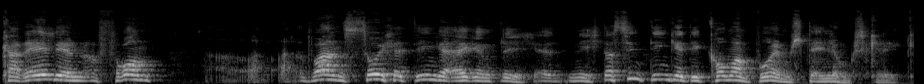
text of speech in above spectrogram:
Karelienfront äh, waren solche Dinge eigentlich äh, nicht. Das sind Dinge, die kommen vor im Stellungskrieg.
